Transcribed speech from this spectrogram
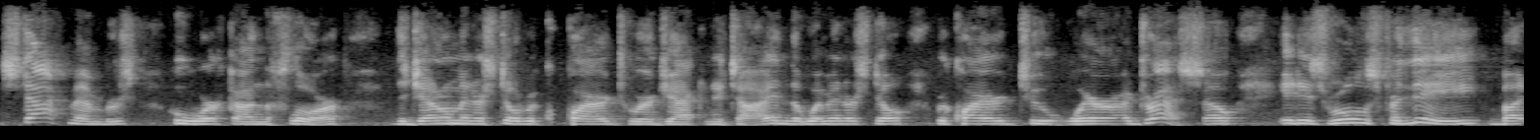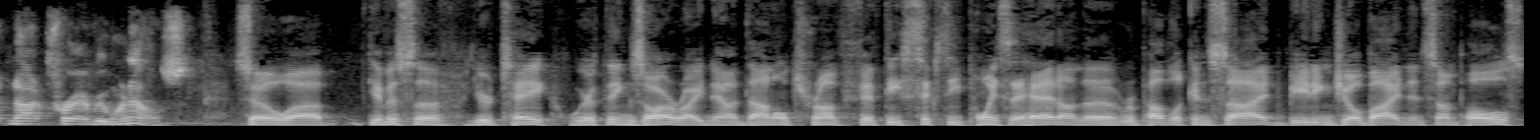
staff members who work on the floor the gentlemen are still required to wear a jacket and a tie, and the women are still required to wear a dress. So it is rules for thee, but not for everyone else. So uh, give us a, your take where things are right now. Donald Trump 50, 60 points ahead on the Republican side, beating Joe Biden in some polls.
